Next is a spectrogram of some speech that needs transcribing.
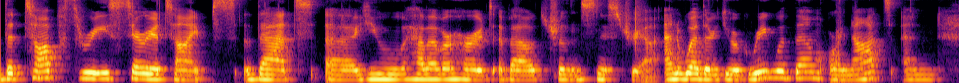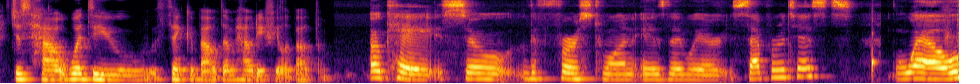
the top three stereotypes that uh, you have ever heard about Transnistria and whether you agree with them or not, and just how, what do you think about them? How do you feel about them? Okay, so the first one is that we're separatists. Well,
